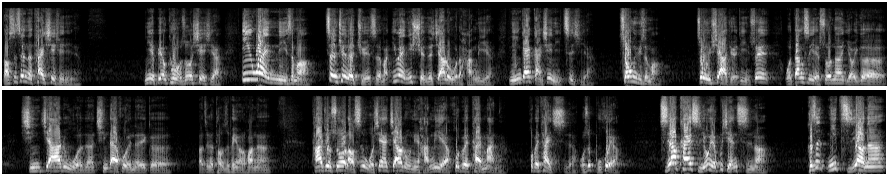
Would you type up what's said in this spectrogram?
老师真的太谢谢你了，你也不用跟我说谢谢啊，因为你什么正确的抉择嘛，因为你选择加入我的行列啊，你应该感谢你自己啊，终于什么，终于下决定，所以我当时也说呢，有一个新加入我的清代会员的一个啊这个投资朋友的话呢，他就说，老师，我现在加入你行列啊，会不会太慢了？会不会太迟啊？我说不会啊，只要开始永远不嫌迟嘛。可是你只要呢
